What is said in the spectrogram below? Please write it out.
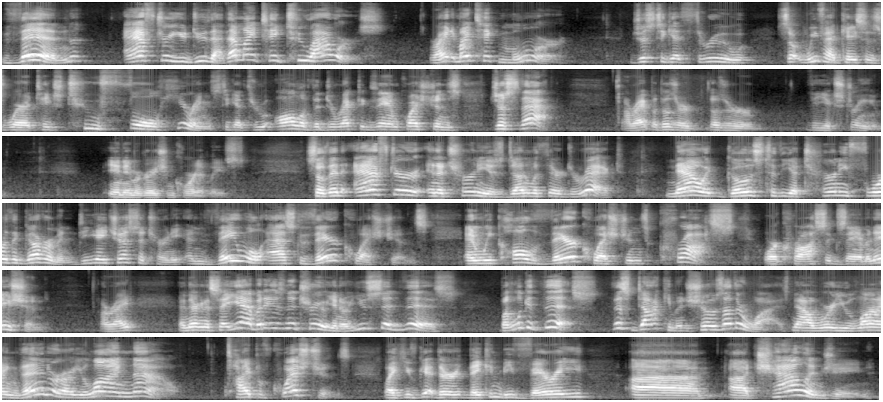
Then, after you do that, that might take two hours, right? It might take more just to get through so we've had cases where it takes two full hearings to get through all of the direct exam questions, just that. All right, but those are those are the extreme in immigration court at least. So then after an attorney is done with their direct, now it goes to the attorney for the government, DHS attorney, and they will ask their questions. And we call their questions cross or cross examination. All right? and they're going to say, yeah, but isn't it true? You know, you said this, but look at this. This document shows otherwise. Now, were you lying then or are you lying now? Type of questions. Like you've get there, they can be very uh, uh, challenging.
